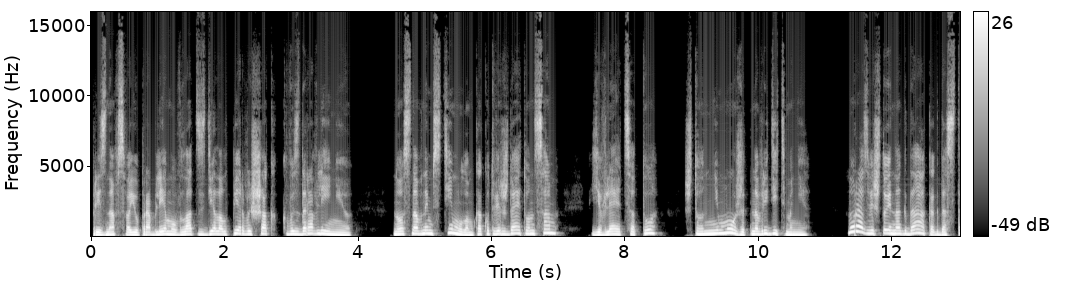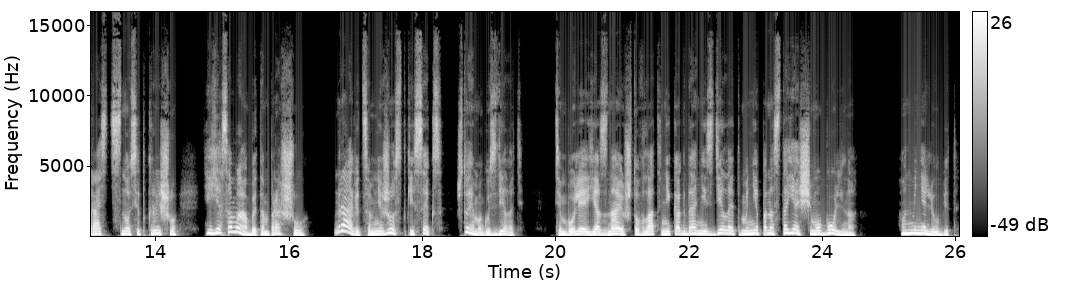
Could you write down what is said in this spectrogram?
Признав свою проблему, Влад сделал первый шаг к выздоровлению. Но основным стимулом, как утверждает он сам, является то, что он не может навредить мне. Ну, разве что иногда, когда страсть сносит крышу, и я сама об этом прошу. Нравится мне жесткий секс, что я могу сделать? Тем более я знаю, что Влад никогда не сделает мне по-настоящему больно. Он меня любит.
